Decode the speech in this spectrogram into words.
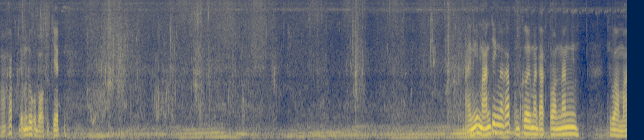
มาครับ เดี๋ยวมาดูกระบอกที่เจ็ดอันนี้หมานจริงนะครับ ผมเคยมาดักตอนนั้น ที่ว่ามา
